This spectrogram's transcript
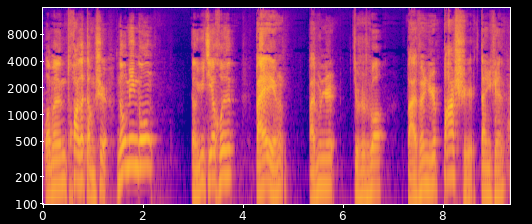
我们画个等式，农民工等于结婚，白领百分之就是说百分之八十单身。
